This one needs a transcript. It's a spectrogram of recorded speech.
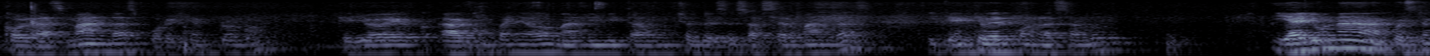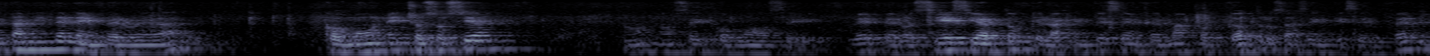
con las mandas, por ejemplo, ¿no? Que yo he acompañado me han invitado muchas veces a hacer mandas y tienen que ver con la salud. Y hay una cuestión también de la enfermedad como un hecho social. ¿No? no sé cómo se ve, pero sí es cierto que la gente se enferma porque otros hacen que se enfermen.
